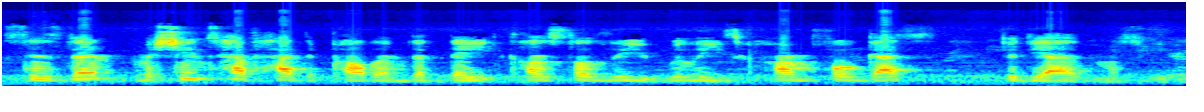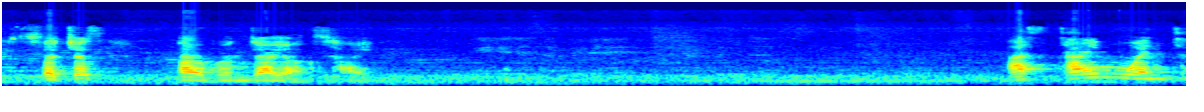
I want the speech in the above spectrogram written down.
Since then, machines have had the problem that they constantly release harmful gases to the atmosphere, such as carbon dioxide. As time went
